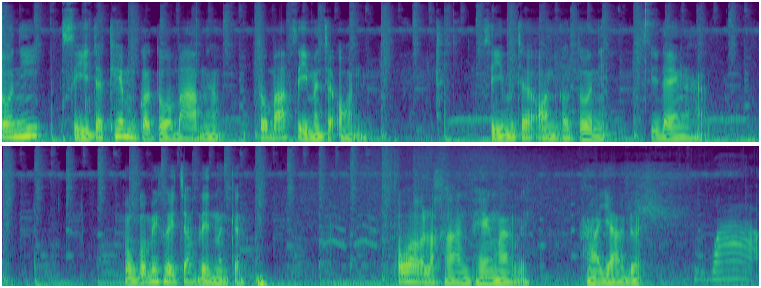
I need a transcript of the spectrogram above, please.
ตัวนี้สีจะเข้มกว่าตัวบาร์บนะครับ ตัวบาร์บสีมันจะอ่อน สีมันจะอ่อนกว่าตัวนี้ สีแดงอะฮะผมก็ไม่เคยจับเล่นเหมือนกัน เพราะว่าราคาแพงมากเลย หายากด้วย Wow.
